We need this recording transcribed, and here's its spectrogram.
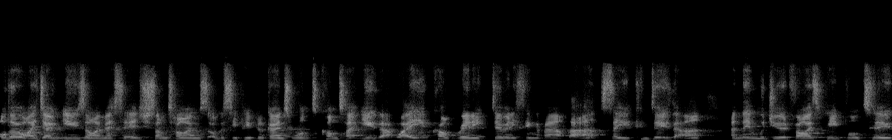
although I don't use iMessage, sometimes obviously people are going to want to contact you that way. You can't really do anything about that, so you can do that. And then, would you advise people to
